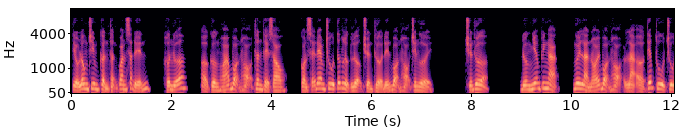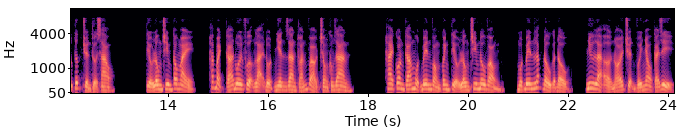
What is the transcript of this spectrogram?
Tiểu lông chim cẩn thận quan sát đến, hơn nữa, ở cường hóa bọn họ thân thể sau, còn sẽ đem chu tức lực lượng truyền thừa đến bọn họ trên người. Truyền thừa. Đường nhiễm kinh ngạc, ngươi là nói bọn họ là ở tiếp thu chu tức truyền thừa sao? Tiểu lông chim cao mày, hắc bạch cá đuôi phượng lại đột nhiên gian thoán vào trong không gian. Hai con cá một bên vòng quanh tiểu lông chim đâu vòng, một bên lắc đầu gật đầu, như là ở nói chuyện với nhau cái gì.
